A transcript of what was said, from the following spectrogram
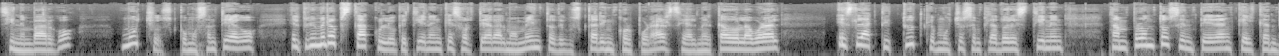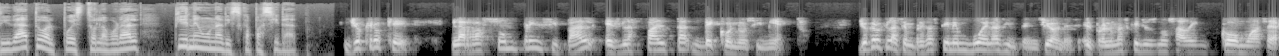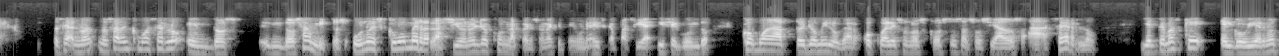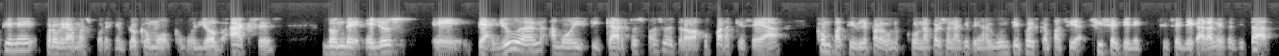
Sin embargo, muchos, como Santiago, el primer obstáculo que tienen que sortear al momento de buscar incorporarse al mercado laboral es la actitud que muchos empleadores tienen tan pronto se enteran que el candidato al puesto laboral tiene una discapacidad. Yo creo que la razón principal es la falta de conocimiento. Yo creo que las empresas tienen buenas intenciones. El problema es que ellos no saben cómo hacerlo. O sea, no, saben cómo hacerlo en dos, en dos ámbitos. Uno es cómo me relaciono yo con la persona que tiene una discapacidad y segundo, cómo adapto yo mi lugar o cuáles son los costos asociados a hacerlo. Y el tema es que el gobierno tiene programas, por ejemplo, como, como Job Access, donde ellos eh, te ayudan a modificar tu espacio de trabajo para que sea compatible para con una persona que tiene algún tipo de discapacidad, si se, tiene, si se llegara a necesitar.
